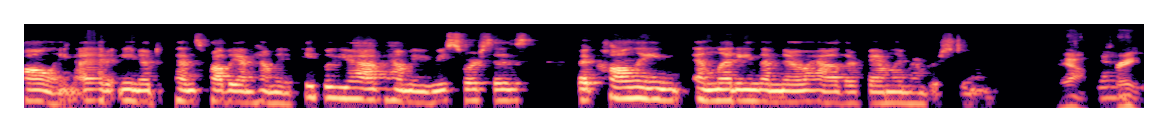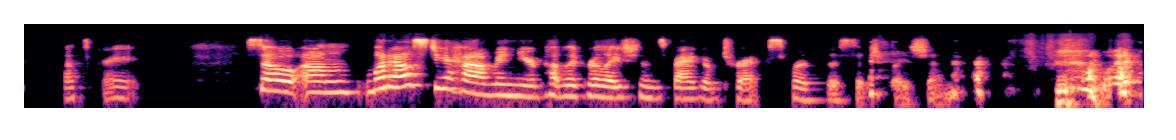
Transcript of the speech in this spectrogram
calling. I, you know, depends probably on how many people you have, how many resources, but calling and letting them know how their family members doing. Yeah, yeah. great. That's great. So, um, what else do you have in your public relations bag of tricks for this situation? what,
